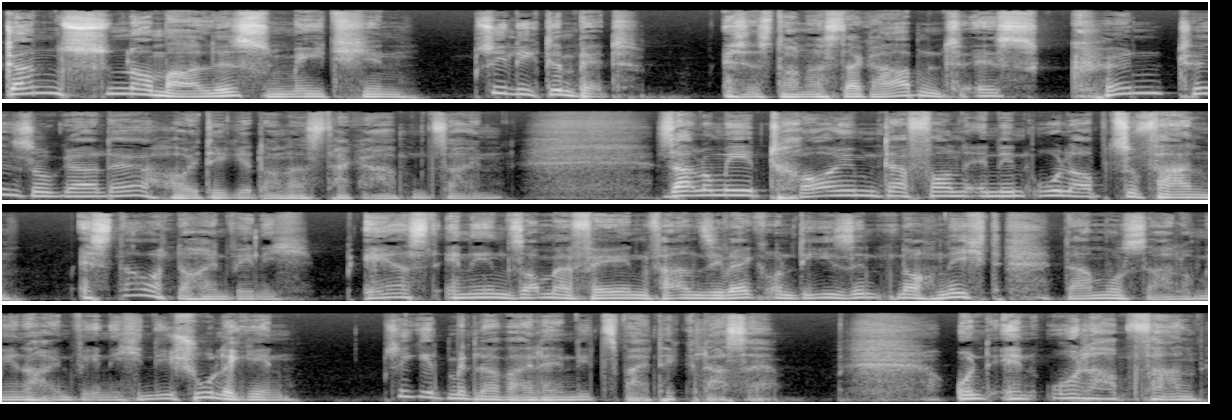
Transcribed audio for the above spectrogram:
ganz normales Mädchen. Sie liegt im Bett. Es ist Donnerstagabend. Es könnte sogar der heutige Donnerstagabend sein. Salome träumt davon, in den Urlaub zu fahren. Es dauert noch ein wenig. Erst in den Sommerferien fahren sie weg und die sind noch nicht. Da muss Salome noch ein wenig in die Schule gehen. Sie geht mittlerweile in die zweite Klasse. Und in Urlaub fahren,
